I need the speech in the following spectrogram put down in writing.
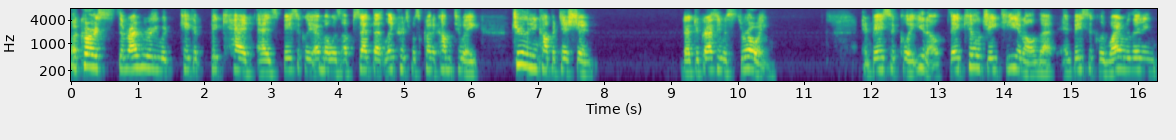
Of course, the rivalry would take a big head as basically Emma was upset that Lakehurst was going to come to a cheerleading competition that Degrassi was throwing. And basically, you know, they killed JT and all that. And basically, why are we letting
